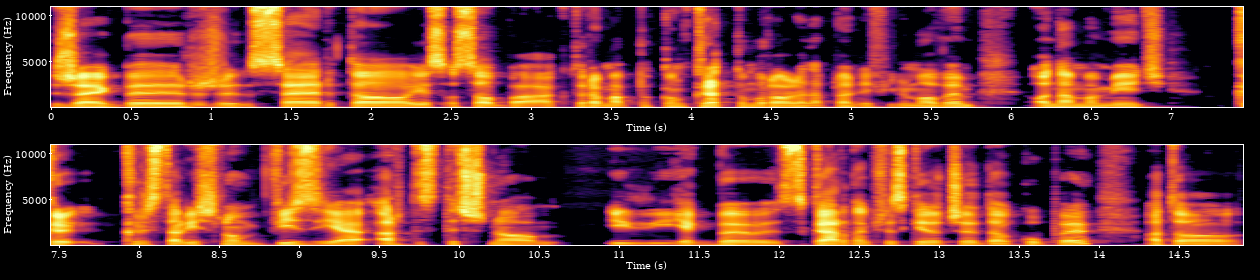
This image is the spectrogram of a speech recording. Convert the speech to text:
że jakby reżyser to jest osoba, która ma konkretną rolę na planie filmowym, ona ma mieć kry krystaliczną wizję artystyczną i jakby zgarnąć wszystkie rzeczy do kupy, a to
